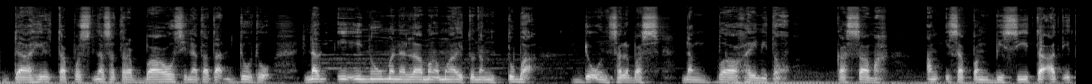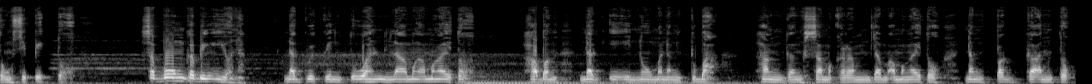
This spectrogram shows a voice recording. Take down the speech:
dahil tapos na sa trabaho si Tata Dodo, nag-iinuman na lamang ang mga ito ng tuba doon sa labas ng bahay nito. Kasama ang isa pang bisita at itong si Picto. Sa buong gabing iyon, nagkwikwentuhan lamang ang mga ito habang nag-iinuman ng tuba hanggang sa makaramdam ang mga ito ng pagkaantok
